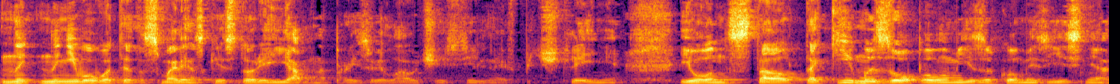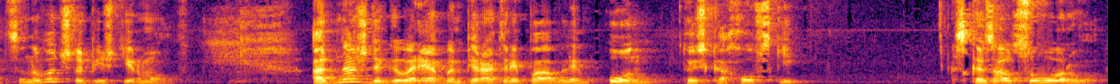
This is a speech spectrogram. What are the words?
на, на него вот эта смоленская история явно произвела очень сильное впечатление, и он стал таким изоповым языком изъясняться. Ну вот что пишет Ермолов. Однажды, говоря об императоре Павле, он, то есть Каховский, сказал Суворову,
